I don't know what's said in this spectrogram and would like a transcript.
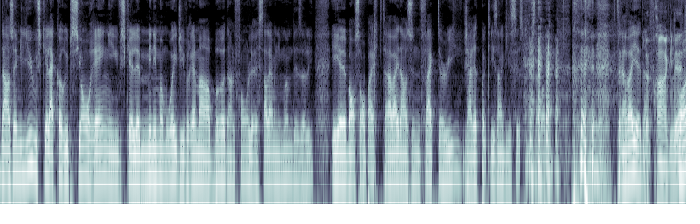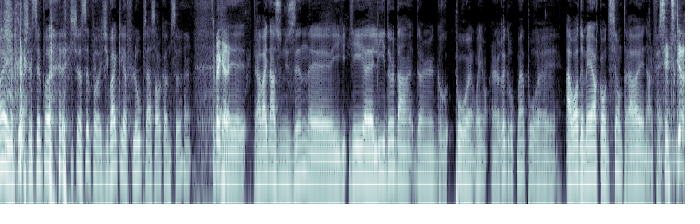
dans un milieu où ce que la corruption règne et où ce que le minimum wage est vraiment bas, dans le fond, le salaire minimum, désolé. Et euh, bon, son père qui travaille dans une factory. J'arrête pas que les anglicismes, ça va bien. qui travaille dans... Le franglais? Ouais, écoute, je sais pas. je sais pas. J'y vais avec le flow puis ça sort comme ça. hein. C'est pas correct. Euh, travaille dans une usine. euh, il, il est euh, leader dans- d'un groupe pour euh, voyons, un regroupement pour avoir de meilleures conditions de travail dans le fond. Un syndicat.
